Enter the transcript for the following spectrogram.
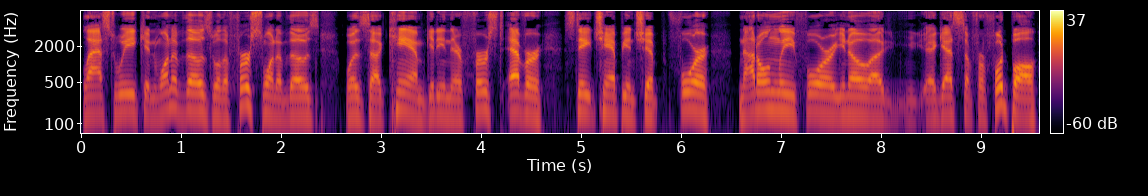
last week. And one of those, well, the first one of those was uh, Cam getting their first ever state championship for not only for you know uh, I guess uh, for football,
